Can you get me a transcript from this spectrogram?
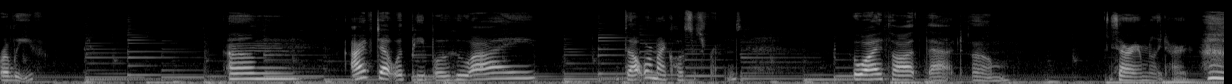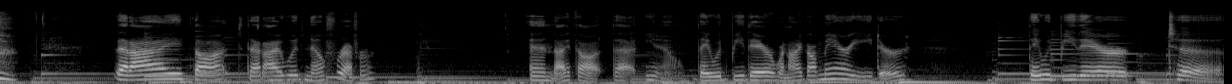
or leave. Um, I've dealt with people who I thought were my closest friends, who I thought that, um, sorry, I'm really tired, that I thought that I would know forever. And I thought that, you know, they would be there when I got married, or they would be there to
